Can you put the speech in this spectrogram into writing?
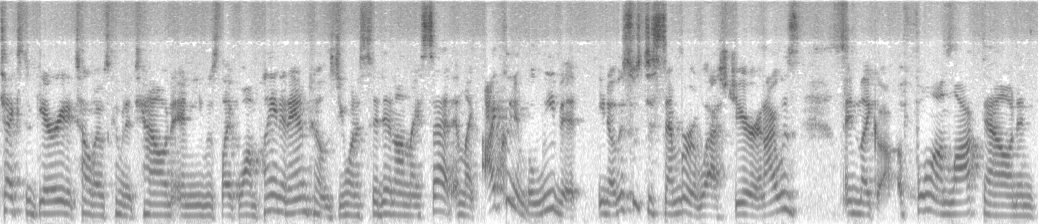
texted Gary to tell him I was coming to town, and he was like, "Well, I'm playing at Antone's. Do you want to sit in on my set?" And like, I couldn't believe it. You know, this was December of last year, and I was in like a, a full on lockdown, and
